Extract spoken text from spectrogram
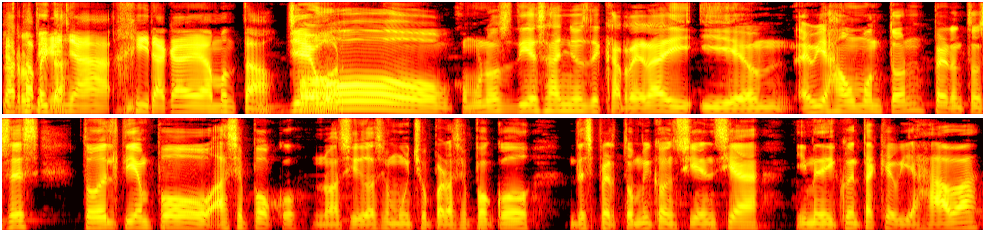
La esta pequeña gira que has montado? Por- Llevo como unos 10 años de carrera y, y, em, he viajado un montón, pero entonces todo el tiempo, hace poco, no ha sido hace mucho, pero hace poco despertó mi conciencia y me di cuenta que viajaba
